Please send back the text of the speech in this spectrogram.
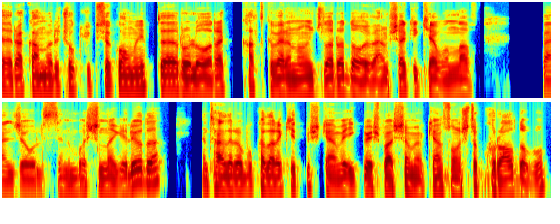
e, rakamları çok yüksek olmayıp da rol olarak katkı veren oyunculara da oy vermişler ki Kevin Love bence o listenin başına geliyor da yani Tyler'a bu kadar hak etmişken ve ilk 5 başlamıyorken sonuçta kural da bu.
